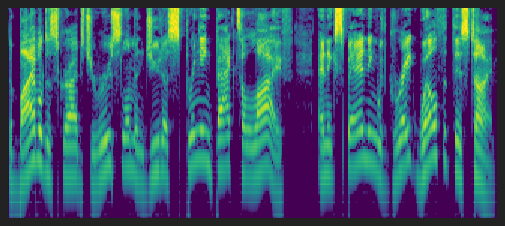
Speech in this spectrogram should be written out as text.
The Bible describes Jerusalem and Judah springing back to life and expanding with great wealth at this time,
